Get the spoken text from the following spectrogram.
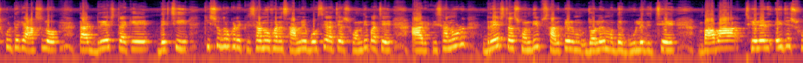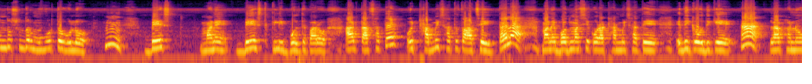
স্কুল থেকে আসলো, তার ড্রেসটাকে দেখছি কি সুন্দর করে কৃষাণু ওখানে সামনে বসে আছে, আর সন্দীপ আছে। আর কৃষাণুর ড্রেসটা সন্দীপ সার্পের জলের মধ্যে গুলে দিচ্ছে। বাবা, ছেলের এই যে সুন্দর সুন্দর মুহূর্তগুলো, হুম বেস্ট মানে বেস্ট ক্লিপ বলতে পারো। আর তার সাথে ওই ঠাম্মির সাথে তো আছেই, তাই না? মানে বদমাশি করা ঠাম্মির সাথে, এদিকে ওদিকে হ্যাঁ? লাফানো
